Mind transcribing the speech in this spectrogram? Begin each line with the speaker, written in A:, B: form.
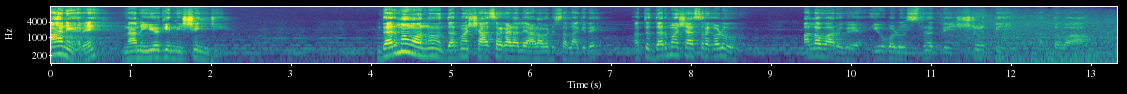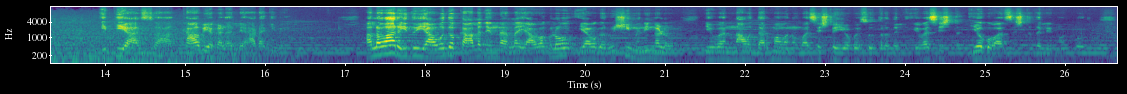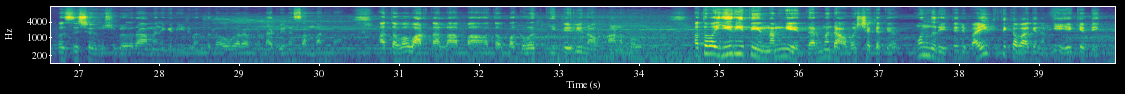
A: ಮಹನೀಯರೇ, ನಾನು ಯೋಗಿ ನಿಶಿಂಜಿ. ಧರ್ಮವನ್ನು ಧರ್ಮಶಾಸ್ತ್ರಗಳಲ್ಲಿ ಅಳವಡಿಸಲಾಗಿದೆ ಮತ್ತು ಧರ್ಮಶಾಸ್ತ್ರಗಳು ಹಲವಾರುವೆ ಇವುಗಳು ಸ್ಮೃತಿ, ಶ್ರುತಿ ಅಥವಾ ಇತಿಹಾಸ, ಕಾವ್ಯಗಳಲ್ಲಿ ಅಡಗಿವೆ. ಹಲವಾರು, ಇದು ಯಾವುದೋ ಕಾಲದಿಂದ ಅಲ್ಲ, ಯಾವಾಗಲೂ ಯಾವಾಗ ಋಷಿ ಮುನಿಗಳು ಇವನ್ ನಾವು ಧರ್ಮವನ್ನು ವಸಿಷ್ಠ ಯೋಗ ಸೂತ್ರದಲ್ಲಿ ವಸಿಷ್ಠ ಯೋಗ ವಾಸಿಷ್ಠದಲ್ಲಿ ನೋಡ್ಬೋದು. ವಸಿಷ್ಠ ಋಷಿಗಳು ರಾಮನಿಗೆ ನೀಡುವಂಥದ್ದು ಅವುಗಳ ನಡುವಿನ ಸಂಬಂಧ, ಅಥವಾ ವಾರ್ತಾಲಾಪ, ಅಥವಾ ಭಗವದ್ಗೀತೆಯಲ್ಲಿ ನಾವು ಕಾಣಬಹುದು. ಅಥವಾ ಈ ರೀತಿ ನಮಗೆ ಧರ್ಮದ ಅವಶ್ಯಕತೆ ಒಂದು ರೀತಿಯಲ್ಲಿ ವೈಯಕ್ತಿಕವಾಗಿ ನಮಗೆ ಏಕೆ ಬೇಕು?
